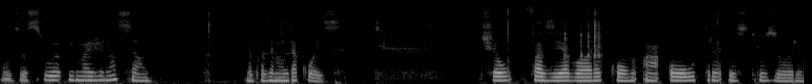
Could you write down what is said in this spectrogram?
usa a sua imaginação. Dá pra fazer muita coisa. Deixa eu fazer agora com a outra extrusora.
